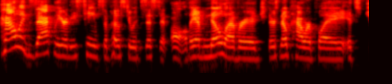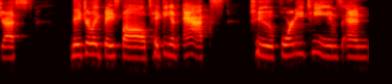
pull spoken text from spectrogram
How exactly are these teams supposed to exist at all? They have no leverage, there's no power play. It's just Major League Baseball taking an axe to 40 teams and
